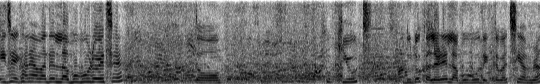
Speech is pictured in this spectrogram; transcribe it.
এই যে এখানে আমাদের লাবুবু রয়েছে। তো খুব কিউট দুটো কালারের লাবুবু দেখতে পাচ্ছি আমরা।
